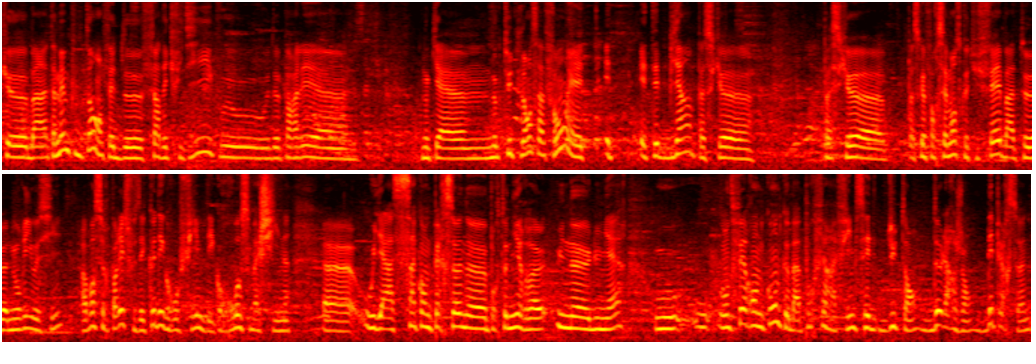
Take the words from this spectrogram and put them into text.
que bah, tu même plus le temps en fait, de faire des critiques ou de parler. euh, euh, donc tu te lances à fond et t'es bien parce que, parce, que, euh, parce que forcément ce que tu fais bah, te nourrit aussi. Avant sur Paris, je faisais que des gros films, des grosses machines, où il y a 50 personnes pour tenir une lumière, où, on te fait rendre compte que bah, pour faire un film, c'est du temps, de l'argent, des personnes.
